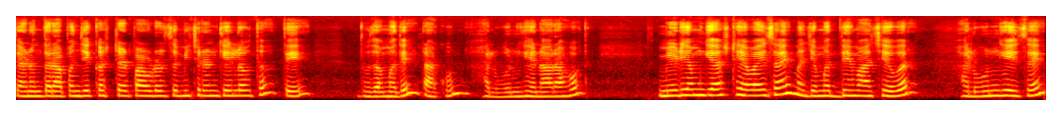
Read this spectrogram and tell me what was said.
त्यानंतर आपण जे कस्टर्ड पावडरचं मिश्रण केलं होतं ते दुधामध्ये टाकून हलवून घेणार आहोत. मीडियम गॅस ठेवायचा आहे म्हणजे मध्यम आचेवर हलवून घ्यायचं आहे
